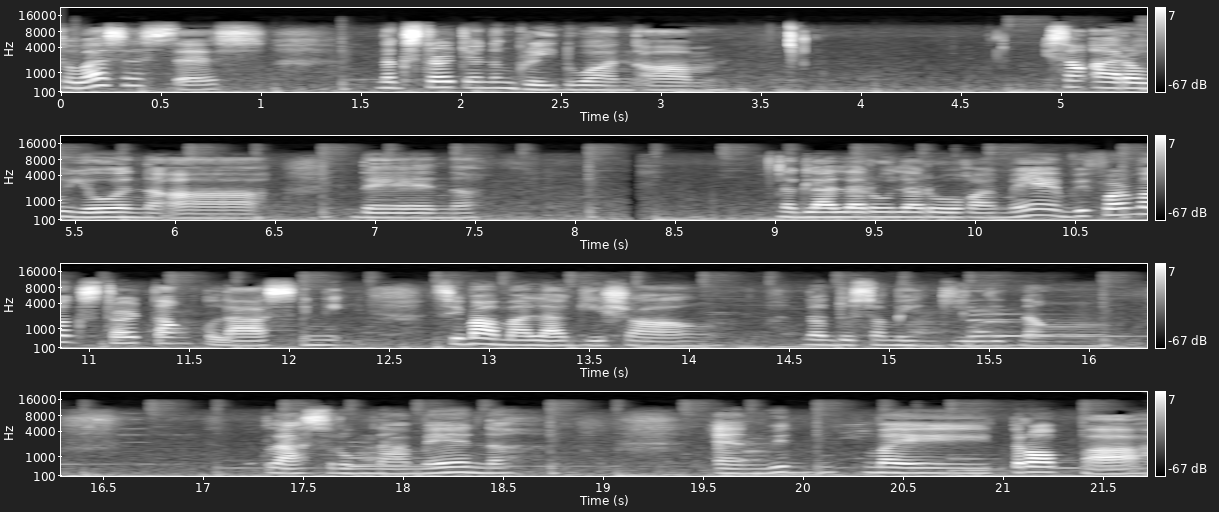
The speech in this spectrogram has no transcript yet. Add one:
So, as I says, nag-start yun ng grade 1. Um, isang araw yun uh, then, naglalaro-laro kami. Before mag-start ang class, ini si mama lagi siyang nando sa may gilid ng classroom namin. And with my tropa,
